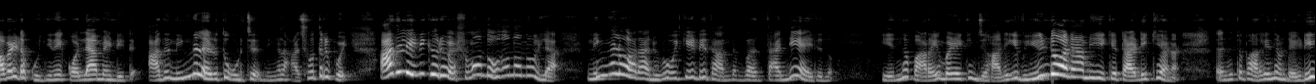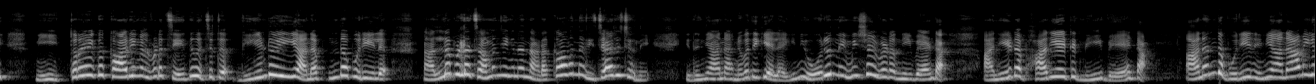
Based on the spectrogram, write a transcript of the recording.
അവളുടെ കുഞ്ഞിനെ കൊല്ലാൻ വേണ്ടിയിട്ട്. അത് നിങ്ങൾ എടുത്തു കുടിച്ച് നിങ്ങൾ ആശുപത്രി പോയി. അതിൽ എനിക്കൊരു വിഷമവും തോന്നുന്നൊന്നുമില്ല. നിങ്ങളും അത് അനുഭവിക്കേണ്ടി തന്ന തന്നെയായിരുന്നു. എന്ന് പറയുമ്പോഴേക്കും ജാനകി വീണ്ടും അനാമികയ്ക്കിട്ട് അടിക്കുകയാണ്. എന്നിട്ട് പറയുന്നുണ്ട് എടി നീ ഇത്രയൊക്കെ കാര്യങ്ങൾ ഇവിടെ ചെയ്തു വെച്ചിട്ട് വീണ്ടും ഈ അനന്തപുരിയിൽ നല്ല പിള്ള ചമഞ്ഞിങ്ങനെ നടക്കാമെന്ന് വിചാരിച്ചു നീ? ഇത് ഞാൻ അനുവദിക്കുകയല്ല. ഇനി ഒരു നിമിഷം ഇവിടെ നീ വേണ്ട. അനിയുടെ ഭാര്യയായിട്ട് നീ വേണ്ട. അനന്തപുരിയിൽ ഇനി അനാമിക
